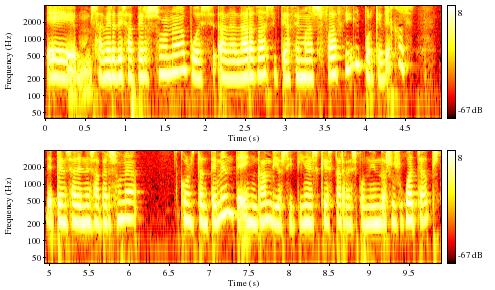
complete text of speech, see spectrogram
eh, saber de esa persona, pues a la larga se te hace más fácil porque dejas de pensar en esa persona constantemente. En cambio, si tienes que estar respondiendo a sus WhatsApps,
